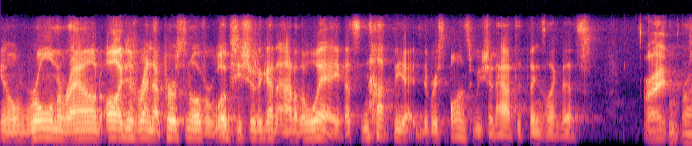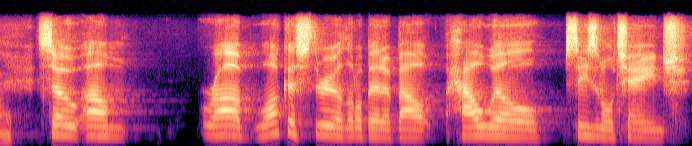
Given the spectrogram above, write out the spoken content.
you know, rolling around. Oh, I just ran that person over. Whoops, he should have gotten out of the way. That's not the the response we should have to things like this. Right. Right. So, um, Rob, walk us through a little bit about how will seasonal change,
